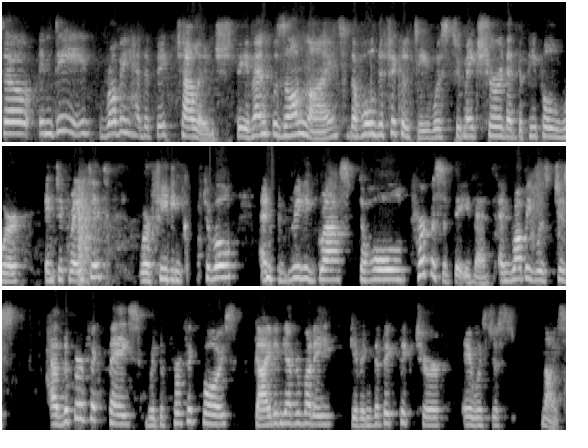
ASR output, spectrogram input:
So, indeed, Robbie had a big challenge. The event was online, so the whole difficulty was to make sure that the people were integrated, were feeling comfortable, and really grasped the whole purpose of the event. And Robbie was just at the perfect pace with the perfect voice, guiding everybody, giving the big picture. It was just nice.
